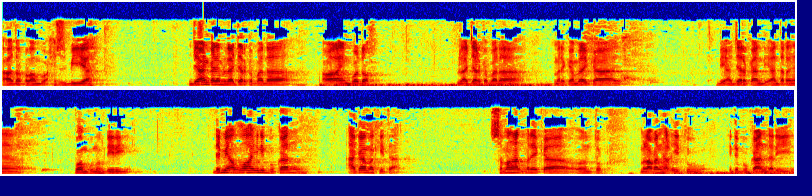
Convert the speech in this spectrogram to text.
atau kelompok hizbiyah. Jangan kalian belajar kepada orang yang bodoh. Belajar kepada mereka-mereka diajarkan di antaranya bom bunuh diri. Demi Allah ini bukan agama kita. Semangat mereka untuk melakukan hal itu itu bukan dari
